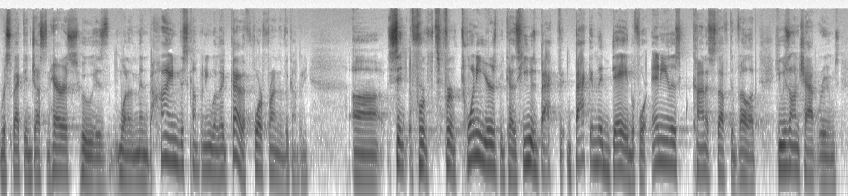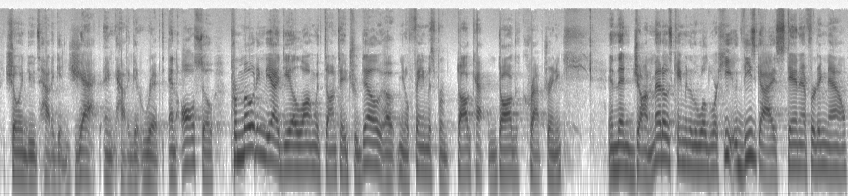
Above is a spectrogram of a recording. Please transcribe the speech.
respected Justin Harris, who is one of the men behind this company, well, like kind of the forefront of the company, uh, for for 20 years because he was back back in the day before any of this kind of stuff developed. He was on chat rooms showing dudes how to get jacked and how to get ripped, and also promoting the idea along with Dante Trudel, uh, you know, famous for dog dog crap training. And then John Meadows came into the world where he these guys stand efforting now,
